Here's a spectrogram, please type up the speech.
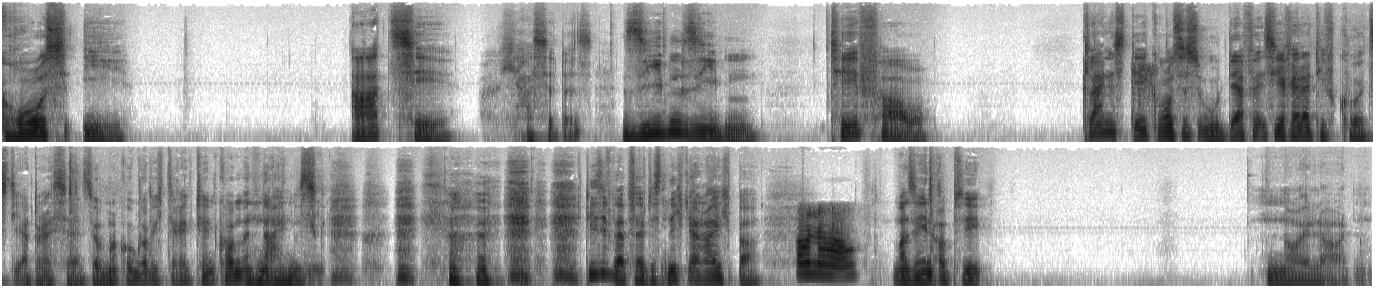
Groß I. AC. Ich hasse das. 77. TV. Kleines D, großes U. Dafür ist sie relativ kurz, die Adresse. So, mal gucken, ob ich direkt hinkomme. Nein, das diese Website ist nicht erreichbar. Oh no. Mal sehen, ob sie neu laden.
